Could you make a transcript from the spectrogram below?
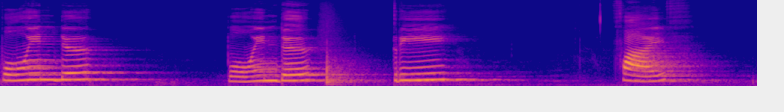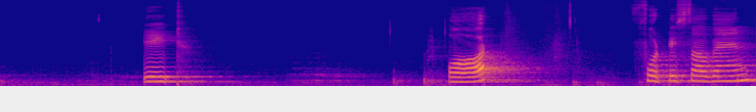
point point three five eight or forty seven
